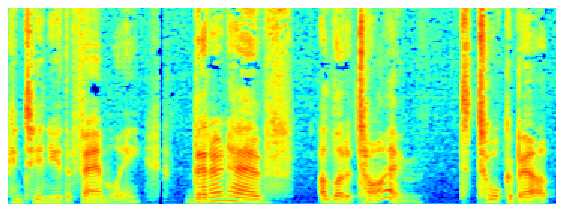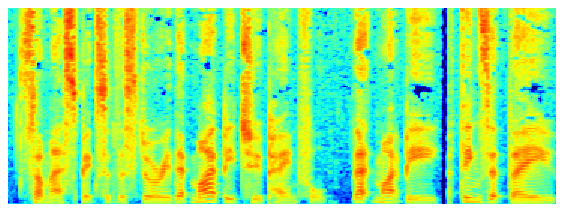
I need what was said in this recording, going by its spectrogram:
continue the family, they don't have a lot of time to talk about some aspects of the story that might be too painful. That might be things that they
